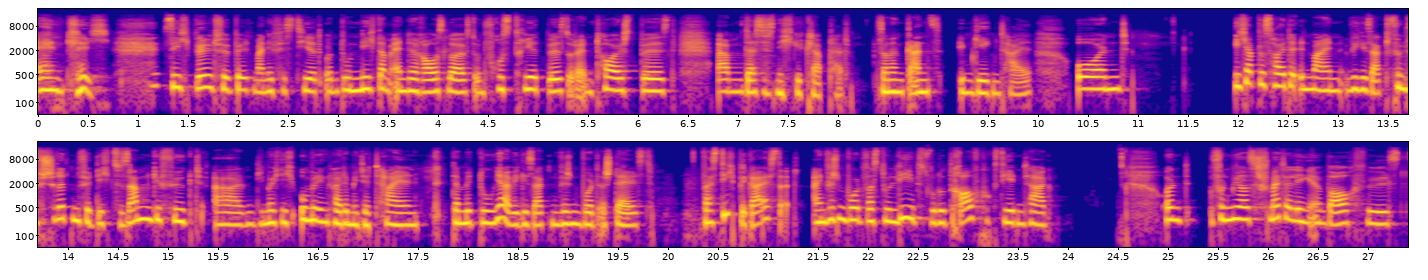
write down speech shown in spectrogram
endlich sich Bild für Bild manifestiert und du nicht am Ende rausläufst und frustriert bist oder enttäuscht bist, ähm, dass es nicht geklappt hat, sondern ganz im Gegenteil. Und ich habe das heute in meinen, wie gesagt, fünf Schritten für dich zusammengefügt. Äh, die möchte ich unbedingt heute mit dir teilen, damit du, ja, wie gesagt, ein Vision Board erstellst, was dich begeistert. Ein Vision Board, was du liebst, wo du drauf guckst jeden Tag und von mir aus Schmetterlinge im Bauch fühlst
